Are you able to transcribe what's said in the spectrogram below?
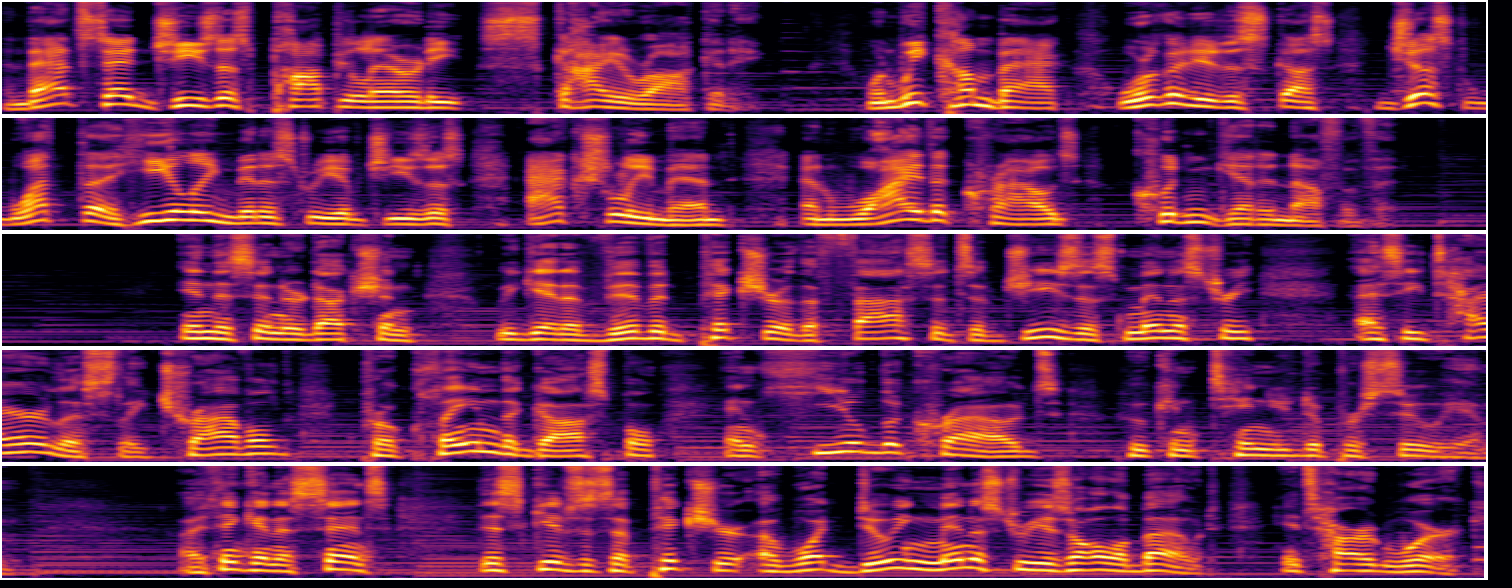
And that said Jesus' popularity skyrocketing. When we come back, we're going to discuss just what the healing ministry of Jesus actually meant and why the crowds couldn't get enough of it. In this introduction, we get a vivid picture of the facets of Jesus' ministry as he tirelessly traveled, proclaimed the gospel, and healed the crowds who continued to pursue him. I think, in a sense, this gives us a picture of what doing ministry is all about. It's hard work,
